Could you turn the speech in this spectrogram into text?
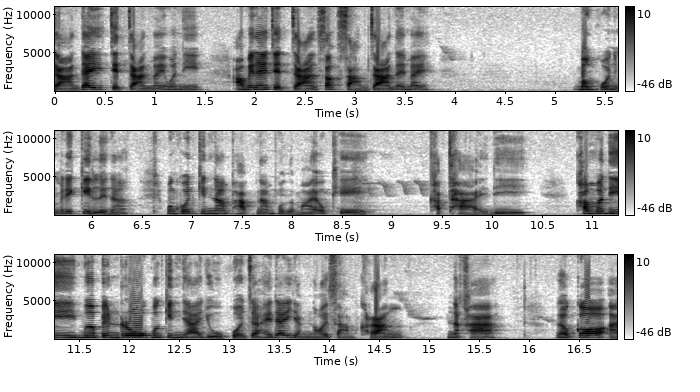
จานได้เจ็ดจานไหมวันนี้ เอาไม่ได้เจ็ดจานสักสามจานได้ไหมบางคนยังไม่ได้กินเลยนะ บางคนกินน้ำผักน้ำผลไม้โอเค ขับถ่ายดีคำว่าดีเมื่อเป็นโรคเมื่อกินยาอยู่ควรจะให้ได้อย่างน้อย 3 ครั้งนะคะ แล้วก็อา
